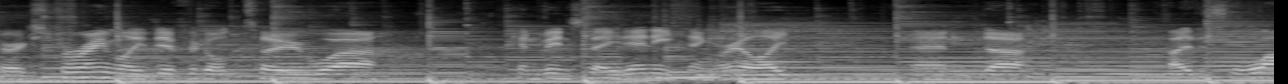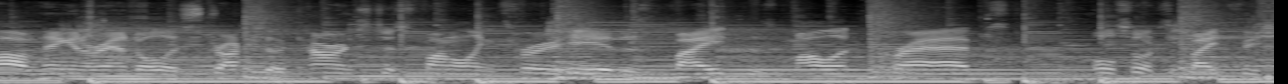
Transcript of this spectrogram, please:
They're extremely difficult to uh, convince to eat anything really, and uh, they just love hanging around all this structure. The current's just funneling through here. There's bait, there's mullet, crabs, all sorts of bait fish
